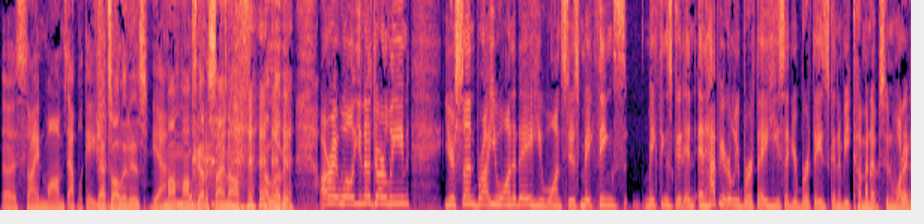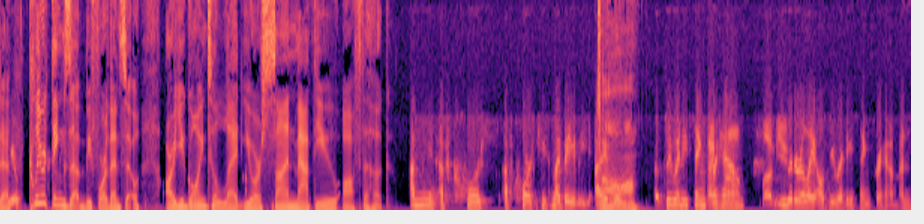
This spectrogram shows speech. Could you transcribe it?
uh, sign mom's application. That's all it is. Yeah. Mom, mom's got to sign off. I love it. All right. Well, you know, Darlene, your son brought you on today. He wants to just make things make things good. And, and happy early birthday. He said your birthday is going to be coming up soon. Wanted Thank to you. clear things up before then. So, are you going to let your son Matthew off the hook? I mean, of course, of course, he's my baby. I Aw. will I'll do anything for him. Mom. Love you. Literally, I'll do anything for him. And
